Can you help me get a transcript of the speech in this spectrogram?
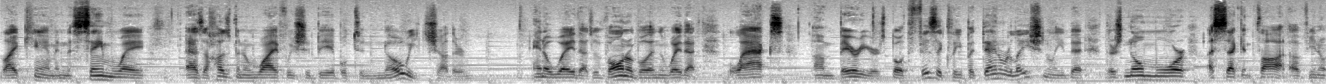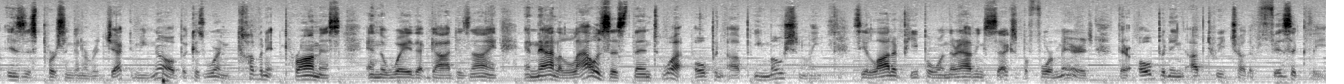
like Him. In the same way, as a husband and wife, we should be able to know each other in a way that's vulnerable, in a way that lacks um, barriers, both physically but then relationally. That there's no more a second thought of, you know, is this person going to reject me? No, because we're in covenant promise and the way that God designed. And that allows us then to what? Open up emotionally. See, a lot of people, when they're having sex before marriage, they're opening up to each other physically,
